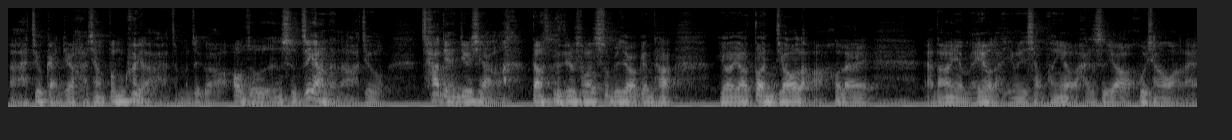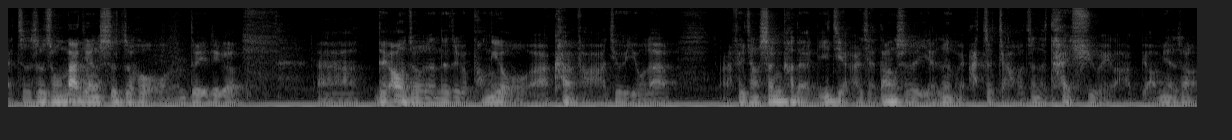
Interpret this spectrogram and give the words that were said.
啊就感觉好像崩溃了啊，怎么这个澳洲人是这样的呢？就差点就想，当时就说是不是要跟他要要断交了啊？后来啊当然也没有了，因为小朋友还是要互相往来，只是从那件事之后，我们对这个。啊，对澳洲人的这个朋友啊看法就有了啊非常深刻的理解，而且当时也认为啊这家伙真的太虚伪了，表面上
